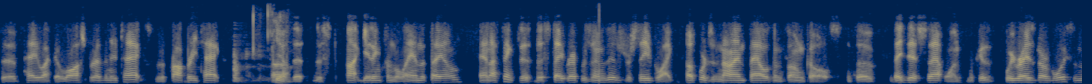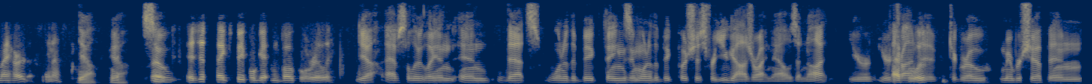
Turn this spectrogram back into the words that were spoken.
to pay like a lost revenue tax, the property tax uh, Yeah. that they're not getting from the land that they own. and I think that the state representatives received like upwards of 9,000 phone calls. And so they ditched that one because we raised our voice and they heard us, you know? Yeah, yeah. So, so it just takes people getting vocal, really. Yeah, absolutely. And and that's one of the big things and one of the big pushes for you guys right now, is it not? You're you're absolutely. trying to, to grow membership and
